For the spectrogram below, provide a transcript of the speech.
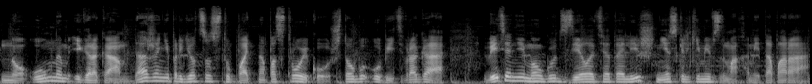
но умным игрокам даже не придется ступать на постройку, чтобы убить врага, ведь они могут сделать это лишь несколькими взмахами топора.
